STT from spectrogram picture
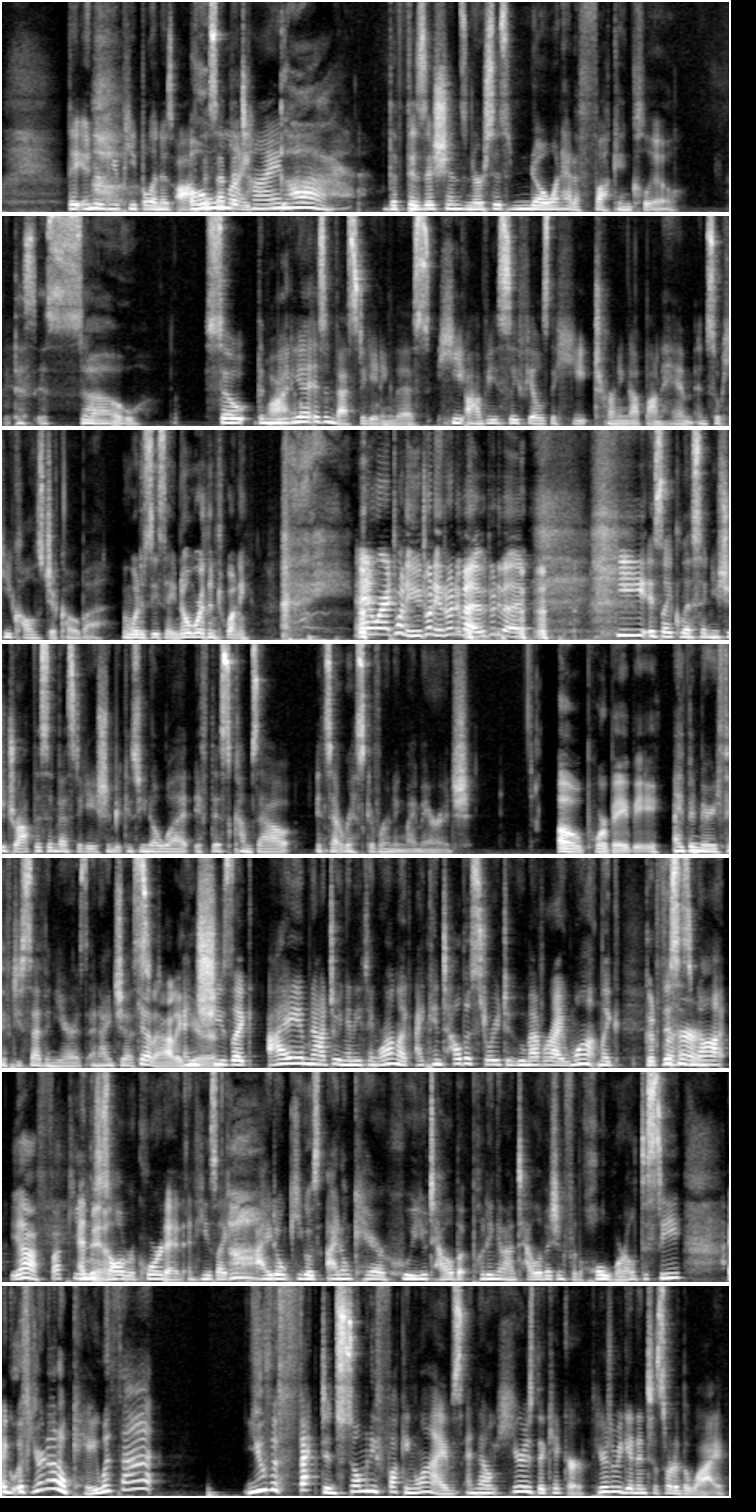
They interview people in his office at the oh time. Oh God. The physicians, nurses, no one had a fucking clue. This is so So the Wild. media is investigating this. He obviously feels the heat turning up on him. And so he calls Jacoba. And what does he say? No more than 20. and we're at 20, 20, 25, 25. he is like, listen, you should drop this investigation because you know what? If this comes out, it's at risk of ruining my marriage. Oh, poor baby. I've been married 57 years and I just Get out of here. And she's like, I am not doing anything wrong. Like I can tell this story to whomever I want. Like Good for this is not Yeah, fuck you, and man. this is all recorded. And he's like, I don't he goes, I don't care who you tell, but putting it on television for the whole world to see. I go, if you're not okay with that, you've affected so many fucking lives. And now here's the kicker. Here's where we get into sort of the why.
